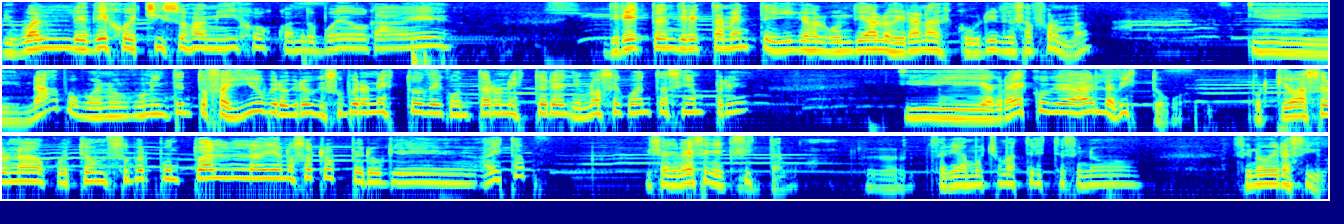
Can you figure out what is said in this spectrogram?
igual le dejo hechizos a mis hijos cuando puedo cada vez, directo o indirectamente, y ellos algún día los irán a descubrir de esa forma. Y nada, pues bueno, un intento fallido, pero creo que súper honesto de contar una historia que no se cuenta siempre. Y agradezco que haberla visto, po, porque va a ser una cuestión súper puntual en la vida de nosotros, pero que ahí está. po. Y se agradece que exista. po. Sería mucho más triste si no, si no hubiera sido.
